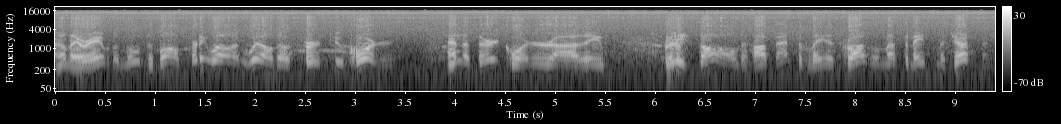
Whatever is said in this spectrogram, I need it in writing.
Well, they were able to move the ball pretty well at will those first two quarters. And the third quarter, uh, they really stalled offensively as Croswell must have made some adjustments.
